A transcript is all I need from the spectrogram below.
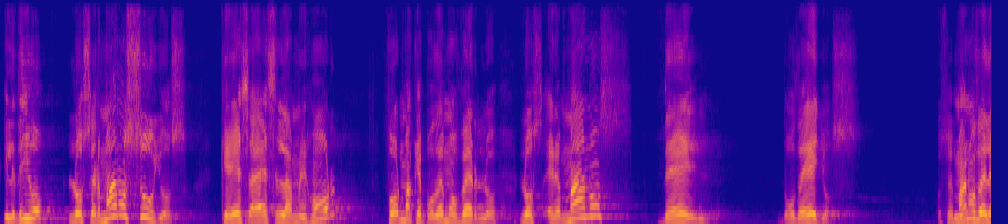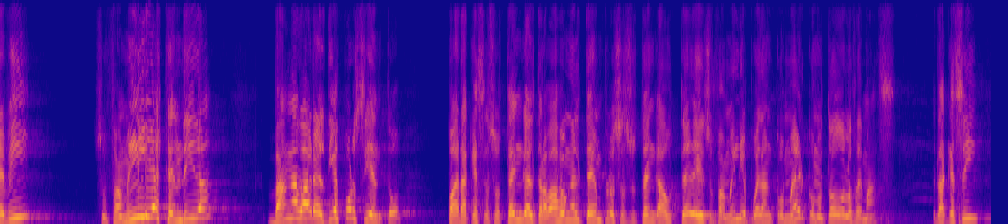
y le dijo, los hermanos suyos, que esa es la mejor forma que podemos verlo, los hermanos de él o de ellos, los hermanos de Leví, su familia extendida, van a dar el 10% para que se sostenga el trabajo en el templo, se sostenga a ustedes y su familia y puedan comer como todos los demás. ¿Verdad que sí?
